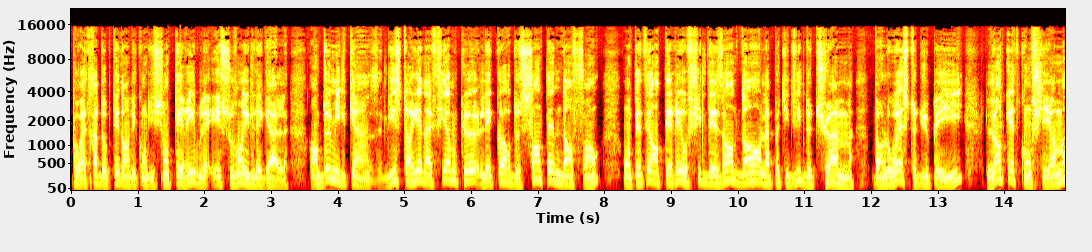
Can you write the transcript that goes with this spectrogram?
pour être adopté dans des conditions terribles et souvent illégales. En 2015, l'historienne affirme que les corps de centaines d'enfants ont été enterrés au fil des ans dans la petite ville de Tuam, dans l'ouest du pays. L'enquête confirme,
